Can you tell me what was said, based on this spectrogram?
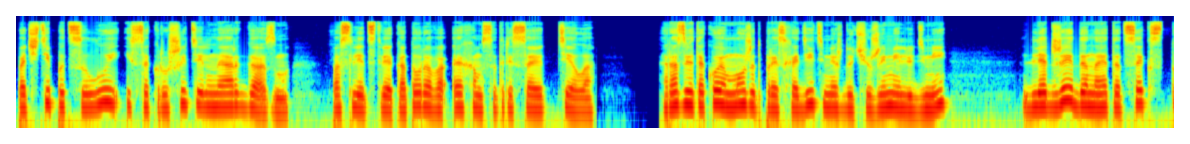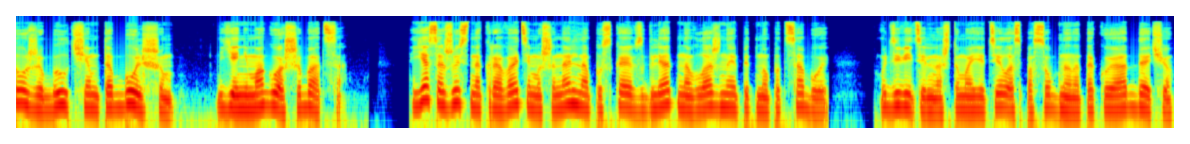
Почти поцелуй и сокрушительный оргазм, последствия которого эхом сотрясают тело. Разве такое может происходить между чужими людьми? Для Джейдена этот секс тоже был чем-то большим. Я не могу ошибаться. Я сажусь на кровать и машинально опускаю взгляд на влажное пятно под собой. Удивительно, что мое тело способно на такую отдачу,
